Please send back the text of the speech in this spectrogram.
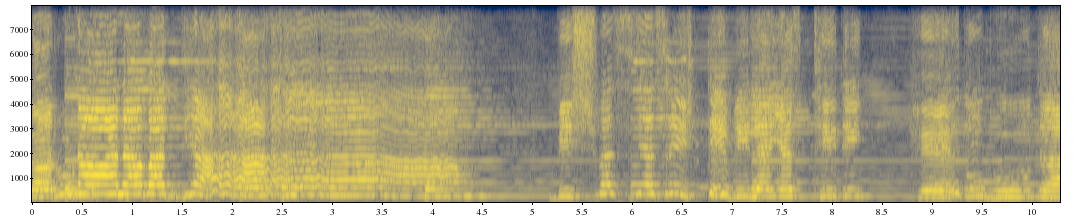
करुणानवध्या विश्वस्य सृष्टिविलयस्थिति हेतुभूता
